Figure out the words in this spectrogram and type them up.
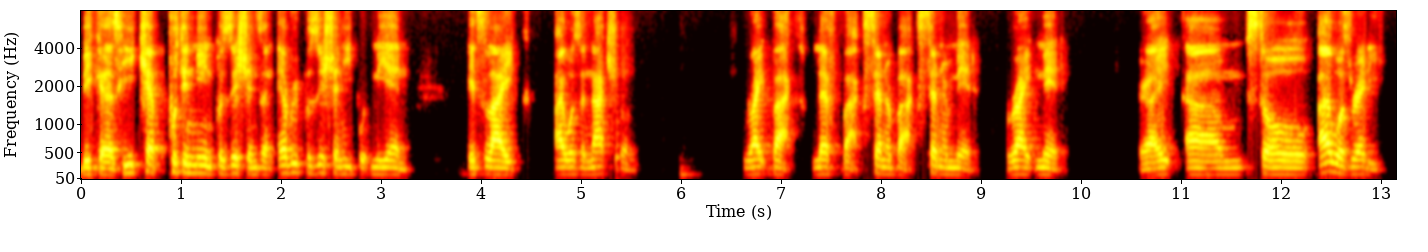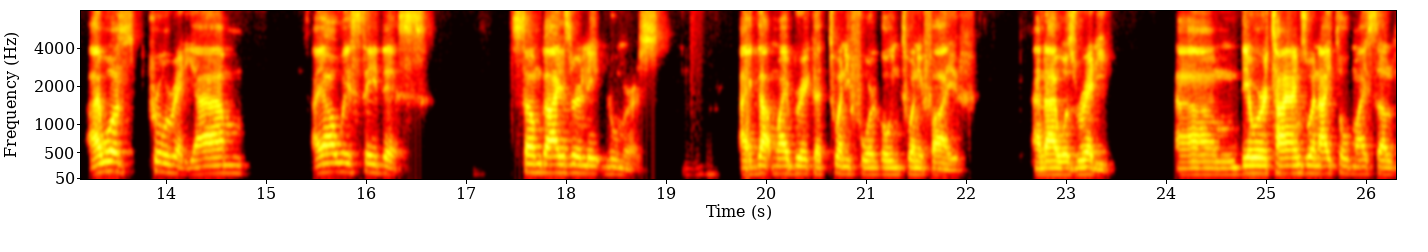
because he kept putting me in positions and every position he put me in, it's like I was a natural. Right back, left back, center back, center mid, right mid, right? Um, so I was ready. I was pro ready. Um, I always say this some guys are late bloomers. I got my break at 24, going 25, and I was ready. Um, there were times when I told myself,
